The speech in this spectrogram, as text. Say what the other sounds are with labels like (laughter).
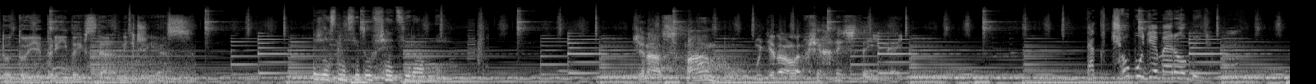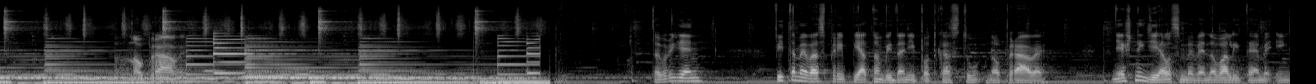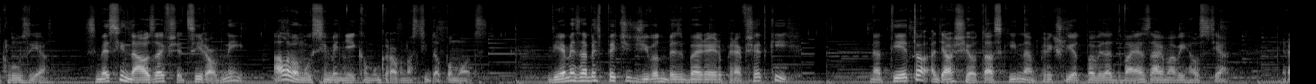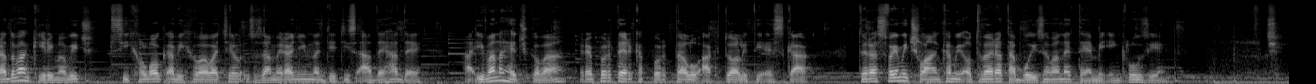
Toto je príbeh z dávnych čias. Že sme si tu všetci rovní. Že nás pán Bůh udělal všechny stejné. Tak čo budeme robiť? Hm? No práve. Dobrý deň. Vítame vás pri piatom vydaní podcastu No práve. Dnešný diel sme venovali téme inklúzia. Sme si naozaj všetci rovní? Alebo musíme niekomu k rovnosti dopomôcť? Vieme zabezpečiť život bez bariér pre všetkých? Na tieto a ďalšie otázky nám prišli odpovedať dvaja zaujímaví hostia. Radovan Kirinovič, psychológ a vychovávateľ so zameraním na deti z ADHD a Ivana Hečková, reportérka portálu Aktuality.sk, ktorá svojimi článkami otvára tabuizované témy inklúzie.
